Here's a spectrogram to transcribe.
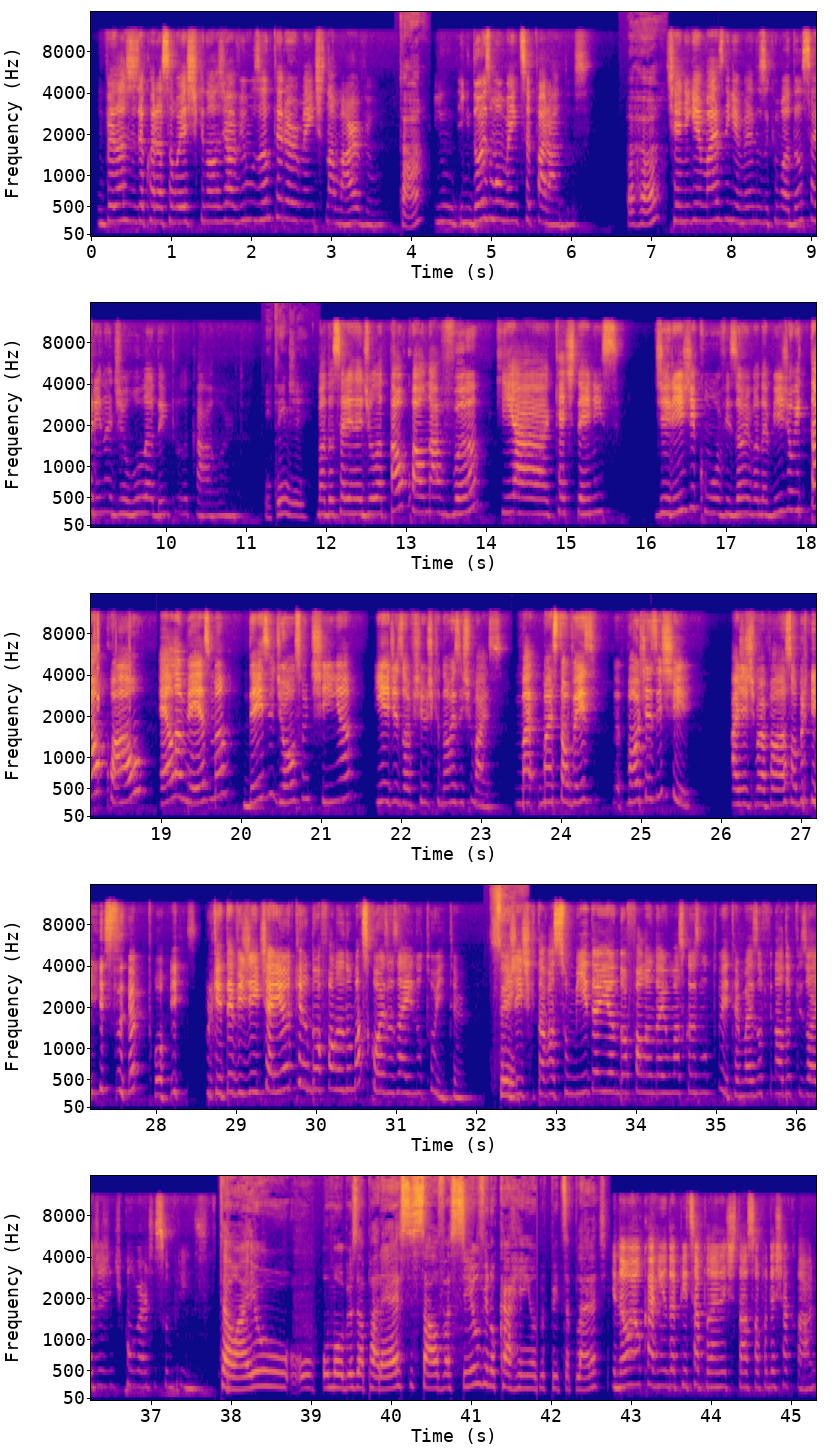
Um pedaço de decoração este que nós já vimos anteriormente na Marvel. Tá. Em, em dois momentos separados. Aham. Uhum. Tinha ninguém mais, ninguém menos do que uma dançarina de hula dentro do carro, Arthur. Entendi. Uma dançarina de hula tal qual na van que a Cat Dennis dirige com o Visão e WandaVision, e tal qual ela mesma, Daisy Johnson, tinha em Agents of S.H.I.E.L.D., que não existe mais. Mas, mas talvez volte a existir. A gente vai falar sobre isso depois. Porque teve gente aí que andou falando umas coisas aí no Twitter. Sim. Tem gente que tava sumida e andou falando aí umas coisas no Twitter, mas no final do episódio a gente conversa sobre isso. Então, aí o, o, o Mobius aparece, salva a Sylvie no carrinho do Pizza Planet. E não é o carrinho da Pizza Planet, tá? Só pra deixar claro.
